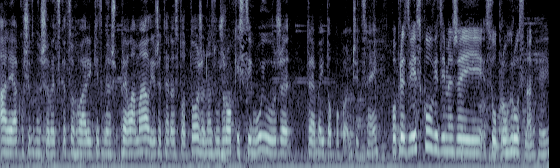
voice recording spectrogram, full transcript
ali ako še sme še već kad hvari, kad sme prelamali, že teraz to to, že nas už roky stihuju, že treba i to pokončiť, hej. Po prezvisku vidíme, že i supruh Rusnak, hej?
